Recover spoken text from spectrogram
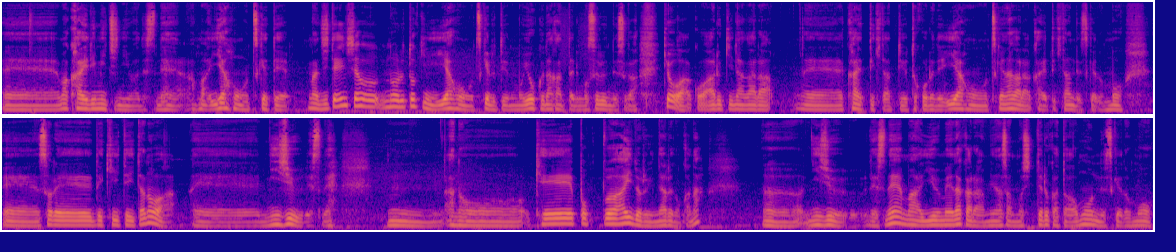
えー、まあ、帰り道にはですね、まあ、イヤホンをつけて、まあ、自転車を乗るときにイヤホンをつけるっていうのも良くなかったりもするんですが、今日はこう歩きながら、えー、帰ってきたっていうところでイヤホンをつけながら帰ってきたんですけども、えー、それで聞いていたのは、えー、20ですね。うん、あの K-POP アイドルになるのかな？うん、20ですね。まあ有名だから皆さんも知ってるかとは思うんですけども、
